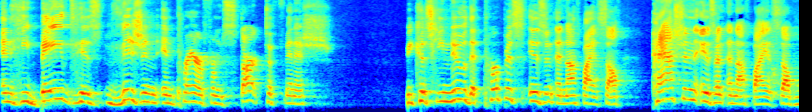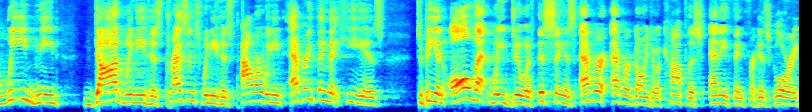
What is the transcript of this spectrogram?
And he bathed his vision in prayer from start to finish because he knew that purpose isn't enough by itself, passion isn't enough by itself. We need God, we need his presence, we need his power, we need everything that he is to be in all that we do if this thing is ever, ever going to accomplish anything for his glory.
